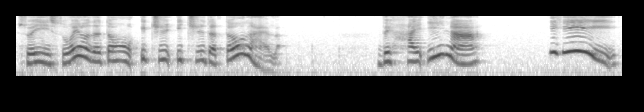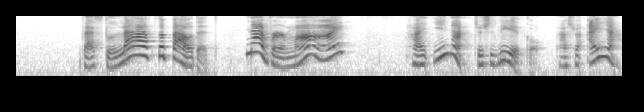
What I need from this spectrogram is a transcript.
所以所有的动物一只一只的都来了。The hyena。嘿嘿，Let's laughed about it. Never mind. Hyena 就是猎狗，他说：“哎呀，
